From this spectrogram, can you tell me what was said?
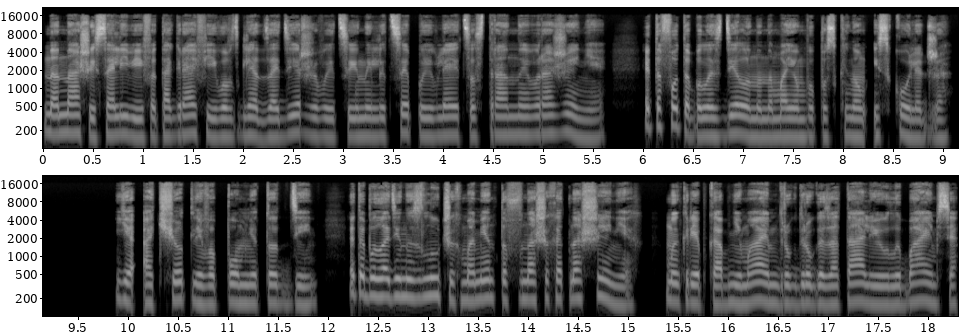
На нашей с Оливией фотографии его взгляд задерживается, и на лице появляется странное выражение. Это фото было сделано на моем выпускном из колледжа. Я отчетливо помню тот день. Это был один из лучших моментов в наших отношениях. Мы крепко обнимаем друг друга за талию и улыбаемся,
